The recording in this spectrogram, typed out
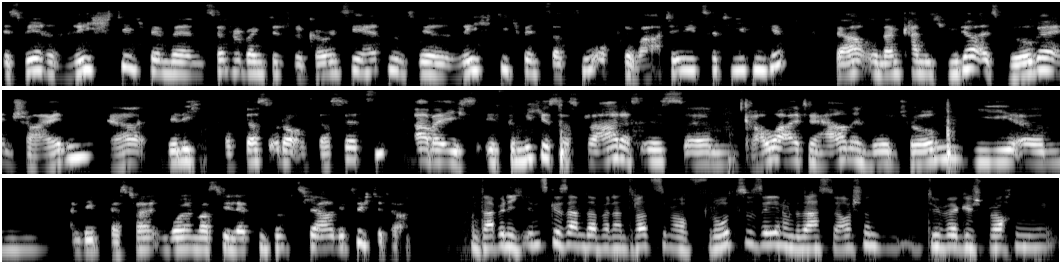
es wäre richtig, wenn wir ein Central Bank Digital Currency hätten, und es wäre richtig, wenn es dazu auch private Initiativen gibt. Ja, und dann kann ich wieder als Bürger entscheiden, ja, will ich auf das oder auf das setzen. Aber ich, für mich ist das klar, das ist ähm, graue alte Herren in hohen Türmen, die ähm, an dem festhalten wollen, was sie die letzten 50 Jahre gezüchtet haben. Und da bin ich insgesamt aber dann trotzdem auch froh zu sehen, und da hast du auch schon drüber gesprochen,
